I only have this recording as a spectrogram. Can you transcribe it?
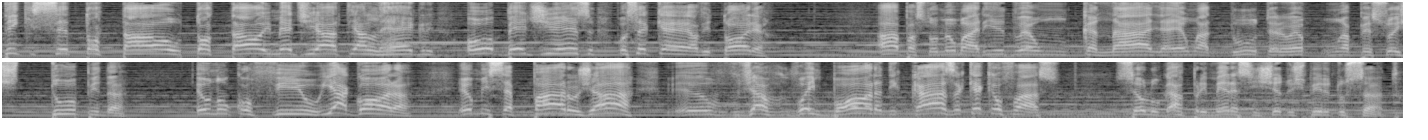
Tem que ser total, total, imediato e alegre. Obediência. Você quer a vitória? Ah, pastor, meu marido é um canalha, é um adúltero, é uma pessoa estúpida. Eu não confio. E agora? Eu me separo já, eu já vou embora de casa, o que é que eu faço? Seu lugar primeiro é se encher do Espírito Santo.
